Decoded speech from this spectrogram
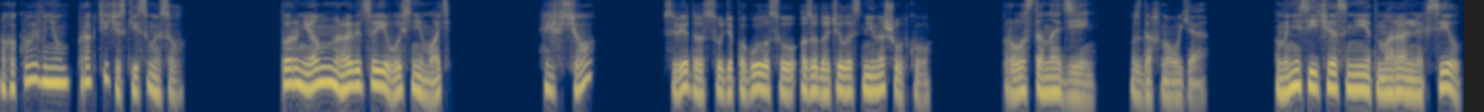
а какой в нем практический смысл? Парням нравится его снимать. И все? Света, судя по голосу, озадачилась не на шутку. «Просто на день», — вздохнул я. «У меня сейчас нет моральных сил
